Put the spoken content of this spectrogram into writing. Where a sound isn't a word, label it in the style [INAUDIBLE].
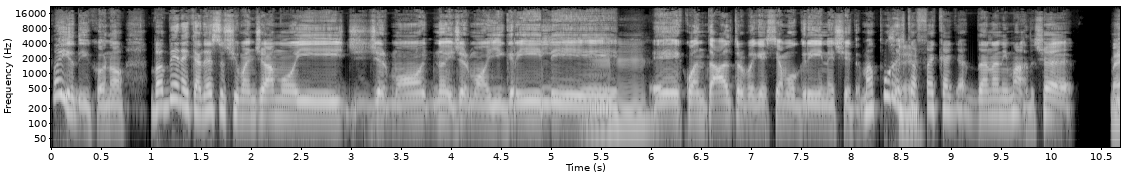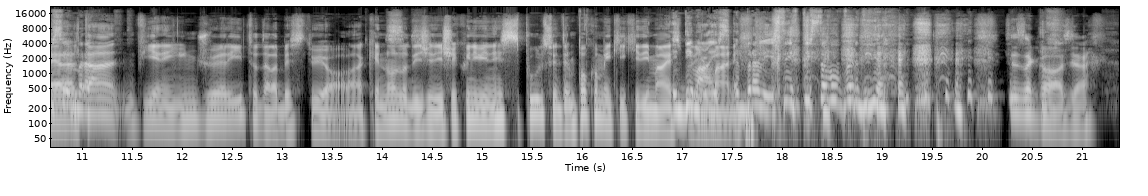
Ma io dico no, va bene che adesso ci mangiamo i germogli, noi i germogli, i grilli mm-hmm. e quant'altro perché siamo green, eccetera, ma pure sì. il caffè cagato da un animale, cioè... Ma in sembra... realtà viene ingerito dalla bestiola che non lo digerisce, quindi viene espulso un po' come i chicchi di mais. Di mais, umani. bravissimo, ti stavo per dire. [LAUGHS] Stessa cosa. [LAUGHS]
